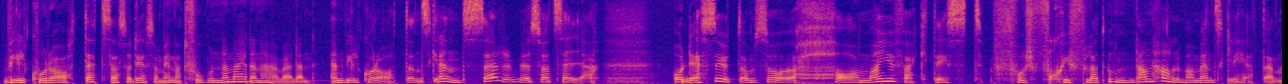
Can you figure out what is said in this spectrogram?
villkoratets, alltså det som är nationerna i den här världen, än villkoratens gränser så att säga. Och dessutom så har man ju faktiskt skyfflat undan halva mänskligheten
